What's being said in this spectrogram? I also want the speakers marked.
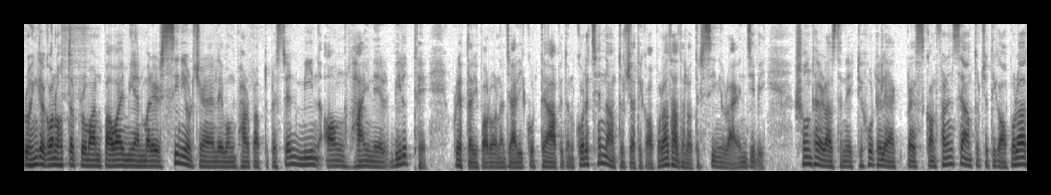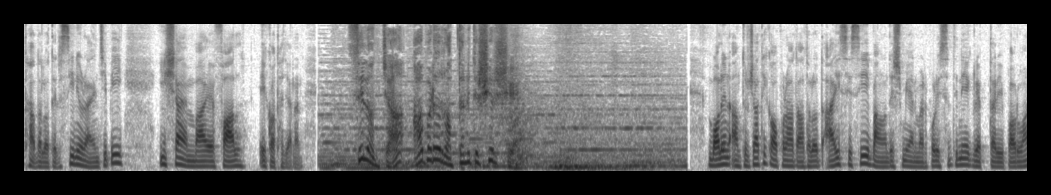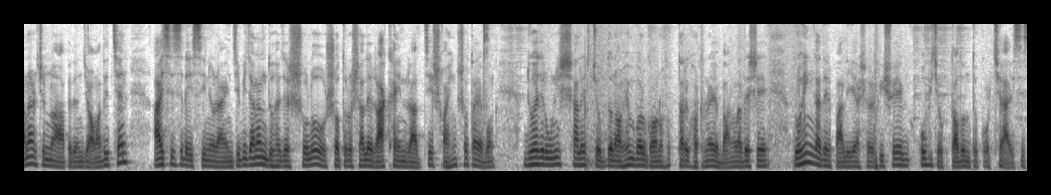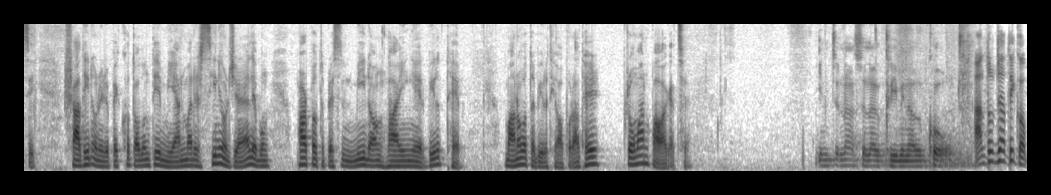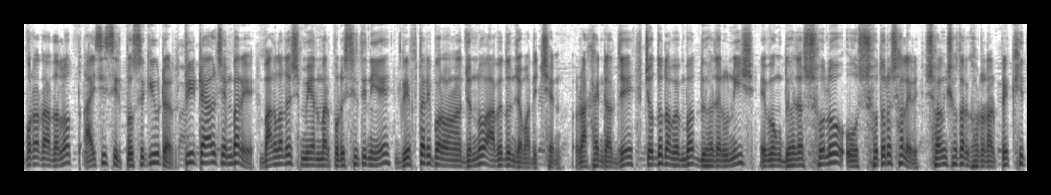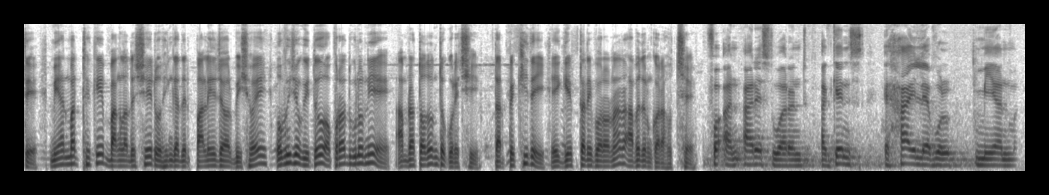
Speaker 1: রোহিঙ্গা গণহত্যার প্রমাণ পাওয়ায় মিয়ানমারের সিনিয়র জেনারেল এবং ভারপ্রাপ্ত প্রেসিডেন্ট মিন অং হ্লাইনের বিরুদ্ধে গ্রেপ্তারি পরোয়ানা জারি করতে আবেদন করেছেন আন্তর্জাতিক অপরাধ আদালতের সিনিয়র আইনজীবী। সন্ধ্যায় রাজধানীর একটি হোটেলে এক প্রেস কনফারেন্সে আন্তর্জাতিক অপরাধ আদালতের সিনিয়র আইনজীবী ঈশা এমবায়ে ফাল কথা জানান।
Speaker 2: শ্রীলঞ্চা আবারও রপ্তানিতে শীর্ষে।
Speaker 1: বলেন, আন্তর্জাতিক অপরাধ আদালত আইসিসি বাংলাদেশ মিয়ানমার পরিস্থিতি নিয়ে গ্রেপ্তারি পরোয়ানার জন্য আবেদন জমা দিচ্ছেন আইসিসির এই সিনিয়র আইনজীবী জানান দু ষোলো ও সতেরো সালে রাখাইন রাজ্যে সহিংসতা এবং দু হাজার উনিশ সালের চোদ্দ নভেম্বর গণহত্যার ঘটনায় বাংলাদেশে রোহিঙ্গাদের পালিয়ে আসার বিষয়ে অভিযোগ তদন্ত করছে আইসিসি স্বাধীন ও নিরপেক্ষ তদন্তে মিয়ানমারের সিনিয়র জেনারেল এবং ভারপ্রাপ্ত প্রেসিডেন্ট মিন অং হ্লাইং এর বিরুদ্ধে মানবতা বিরোধী অপরাধের প্রমাণ পাওয়া গেছে.
Speaker 3: আন্তর্জাতিক অপরাধ আদালত আইসিসির প্রসিকিউটর প্রি ট্রায়াল চেম্বারে বাংলাদেশ মিয়ানমার পরিস্থিতি নিয়ে গ্রেফতারি পরোয়ানার জন্য আবেদন জমা দিচ্ছেন। রাখাইন রাজ্যে চোদ্দ নভেম্বর দুই এবং দুই ও সতেরো সালের সহিংসতার ঘটনার প্রেক্ষিতে মিয়ানমার থেকে বাংলাদেশে রোহিঙ্গাদের পালিয়ে যাওয়ার বিষয়ে অভিযোগিত অপরাধগুলো নিয়ে আমরা তদন্ত করেছি। তার প্রেক্ষিতেই এই গ্রেফতারি পরোয়ানার আবেদন করা হচ্ছে।
Speaker 4: Against a high level Myanmar.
